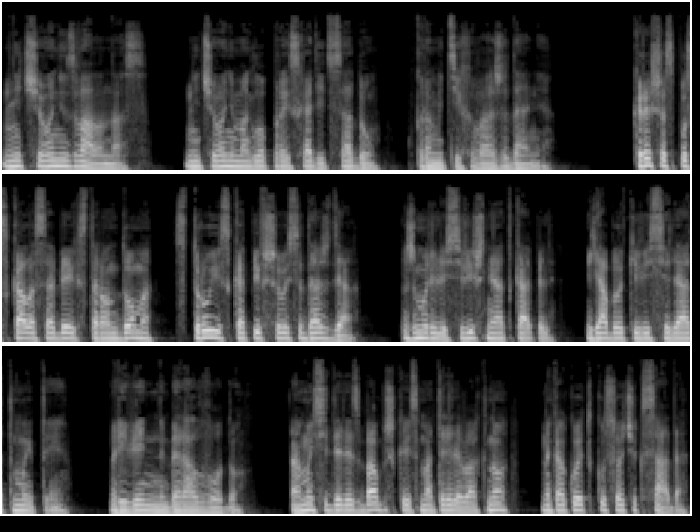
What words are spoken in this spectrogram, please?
Ничего не звало нас. Ничего не могло происходить в саду, кроме тихого ожидания. Крыша спускала с обеих сторон дома струи скопившегося дождя. Жмурились вишни от капель, яблоки висели отмытые. Ревень набирал воду. А мы сидели с бабушкой и смотрели в окно на какой-то кусочек сада.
